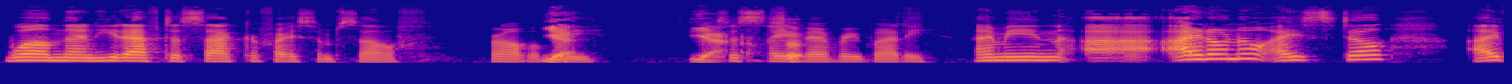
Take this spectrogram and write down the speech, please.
Well, and then he'd have to sacrifice himself, probably. Yeah. Yeah. To save so, everybody. I mean, uh, I don't know. I still, I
